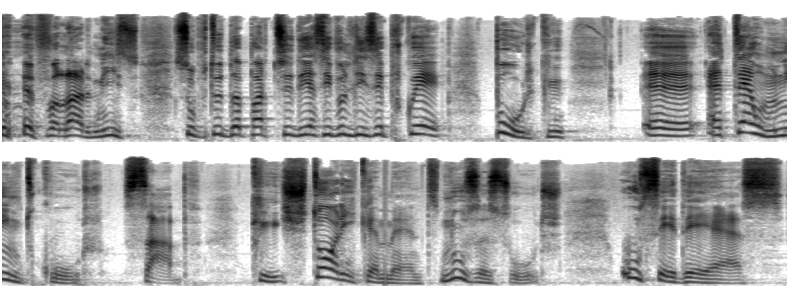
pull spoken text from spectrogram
falar nisso, sobretudo da parte do CDS, e vou-lhe dizer porquê. Porque uh, até um menino de couro sabe que, historicamente, nos Açores, o CDS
